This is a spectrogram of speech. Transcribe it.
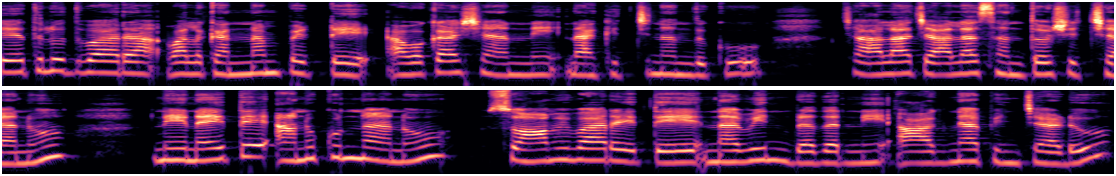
చేతుల ద్వారా వాళ్ళకి అన్నం పెట్టే అవకాశాన్ని నాకు ఇచ్చినందుకు చాలా చాలా సంతోషించాను. నేనైతే అనుకున్నాను స్వామివారైతే నవీన్ బ్రదర్ని ఆజ్ఞాపించాడు.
